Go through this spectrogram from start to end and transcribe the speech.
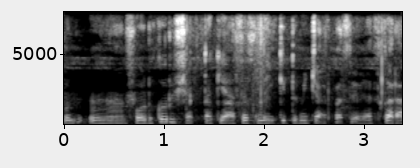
पण फोल्ड करू शकता. की असंच नाही की तुम्ही चार पाच वेळाच करा.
